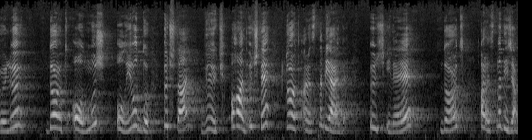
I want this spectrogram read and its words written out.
bölü 4 olmuş oluyordu. 3'ten büyük. O halde 3 ile 4 arasında bir yerde. 3 ile 4 arasında diyeceğim.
